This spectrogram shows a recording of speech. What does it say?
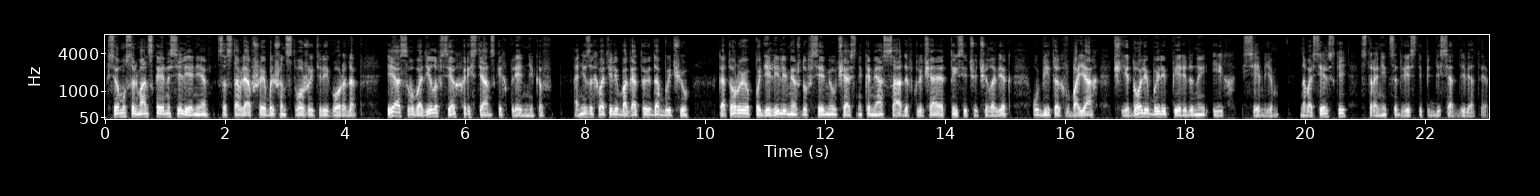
все мусульманское население, составлявшее большинство жителей города, и освободило всех христианских пленников. Они захватили богатую добычу, которую поделили между всеми участниками осады, включая тысячу человек, убитых в боях, чьи доли были переданы их семьям. Новосельский, страница 259.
